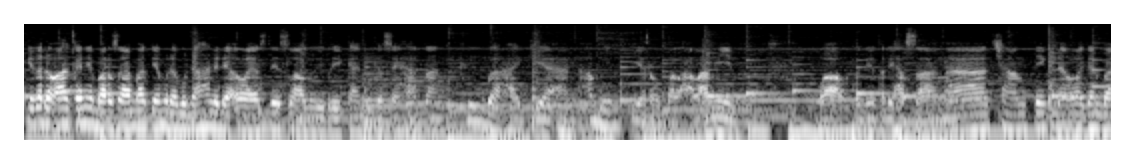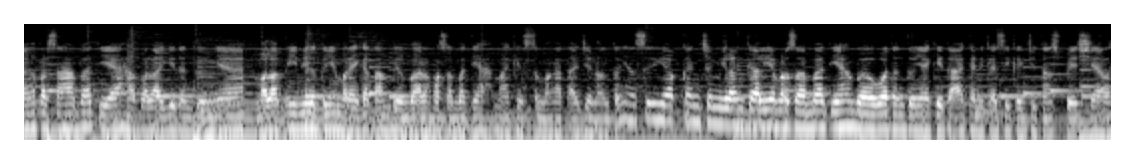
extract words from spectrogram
kita doakan ya para sahabat ya mudah-mudahan Dede Lesti selalu diberikan kesehatan, kebahagiaan. Amin. Ya Robbal Alamin. Wow, tentunya terlihat sangat cantik dan elegan banget persahabat ya Apalagi tentunya malam ini tentunya mereka tampil bareng persahabat ya Makin semangat aja nontonnya Siapkan cemilan kalian persahabat ya Bahwa tentunya kita akan dikasih kejutan spesial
